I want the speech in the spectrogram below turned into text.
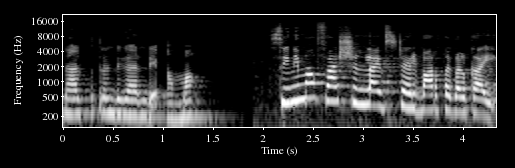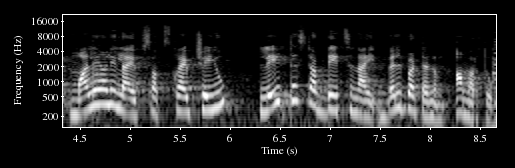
നാൽപ്പത്തിരണ്ടുകാരന്റെ അമ്മ. സിനിമ ഫാഷൻ ലൈഫ് സ്റ്റൈൽ വാർത്തകൾക്കായി മലയാളി ലൈഫ് സബ്സ്ക്രൈബ് ചെയ്യൂ. ലേറ്റസ്റ്റ് അപ്ഡേറ്റ്സിനായി ബെൽ ബട്ടണും അമർത്തും.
